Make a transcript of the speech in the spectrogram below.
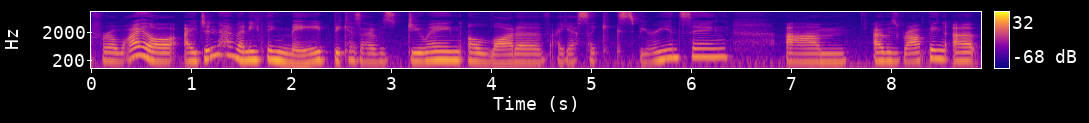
for a while, I didn't have anything made because I was doing a lot of, I guess, like experiencing. Um, I was wrapping up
